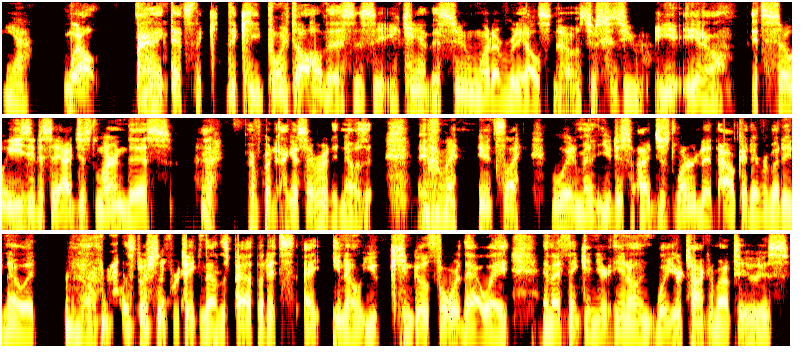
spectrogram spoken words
yeah. Well, I think that's the the key point to all this is that you can't assume what everybody else knows just because you, you, you know it's so easy to say I just learned this. Huh, everybody, I guess everybody knows it. It's like, wait a minute, you just, I just learned it. How could everybody know it? you know, especially if we're taking down this path. But it's, I, you know, you can go forward that way. And I think in your, you know, and what you're talking about too is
